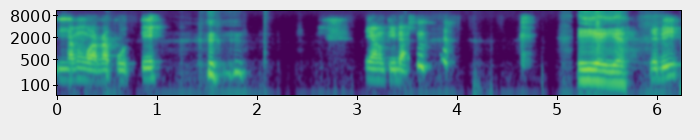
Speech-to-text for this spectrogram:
yang warna putih, yang tidak. iya iya Jadi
